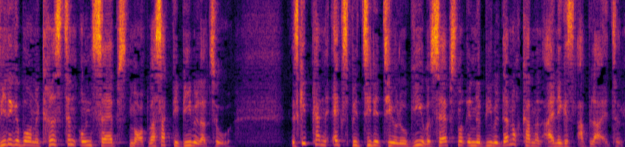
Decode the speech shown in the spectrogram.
Wiedergeborene Christen und Selbstmord. Was sagt die Bibel dazu? Es gibt keine explizite Theologie über Selbstmord in der Bibel, dennoch kann man einiges ableiten.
